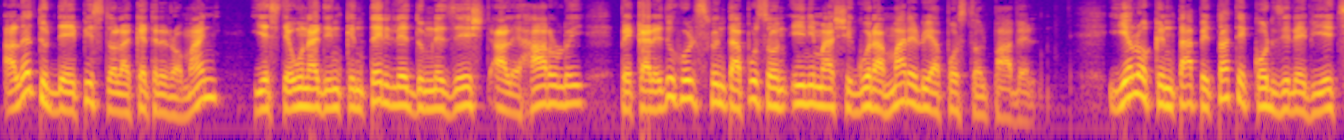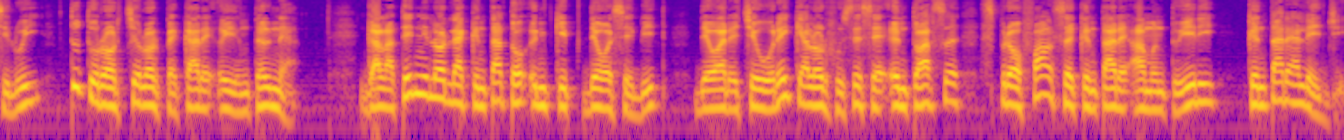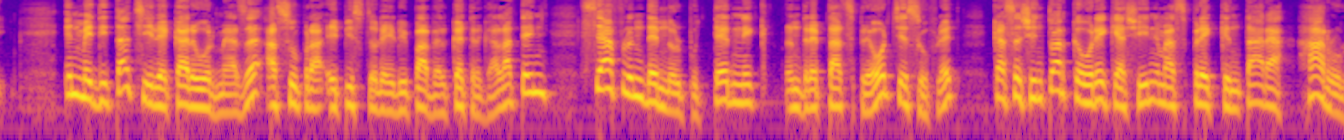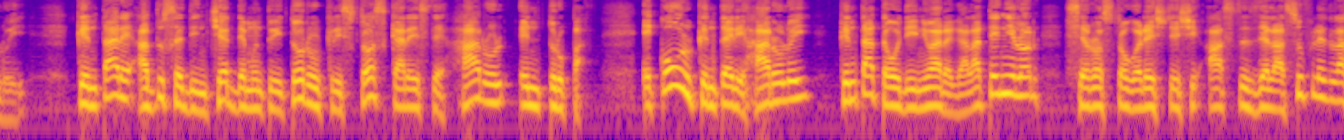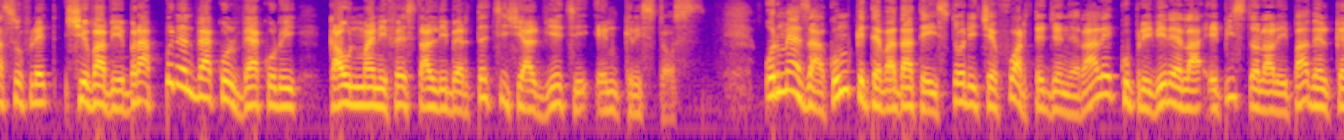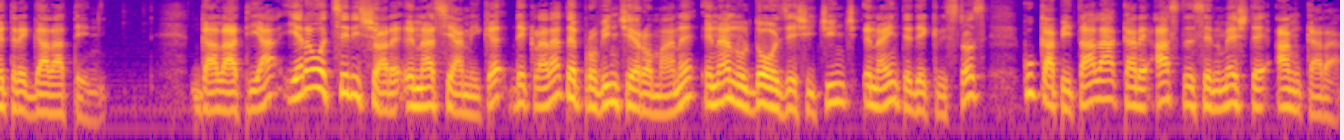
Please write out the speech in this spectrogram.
Alături de epistola către romani, este una din cântările dumnezeiești ale Harului pe care Duhul Sfânt a pus-o în inima și gura Marelui Apostol Pavel. El o cânta pe toate corzile vieții lui, tuturor celor pe care îi întâlnea. Galatenilor le-a cântat-o în chip deosebit, deoarece urechea lor fusese întoarsă spre o falsă cântare a mântuirii, cântarea legii. În meditațiile care urmează asupra epistolei lui Pavel către Galateni se află îndemnul puternic, îndreptat spre orice suflet, ca să-și întoarcă urechea și inima spre cântarea Harului, cântare adusă din cer de Mântuitorul Hristos care este Harul întrupat. Ecoul cântării Harului, cântată odinioară galatenilor, se rostogolește și astăzi de la suflet la suflet și va vibra până în veacul veacului ca un manifest al libertății și al vieții în Hristos. Urmează acum câteva date istorice foarte generale cu privire la epistola lui Pavel către Galateni. Galatia era o țărișoară în Asia Mică, declarată provincie romană în anul 25 înainte de Hristos, cu capitala care astăzi se numește Ankara.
